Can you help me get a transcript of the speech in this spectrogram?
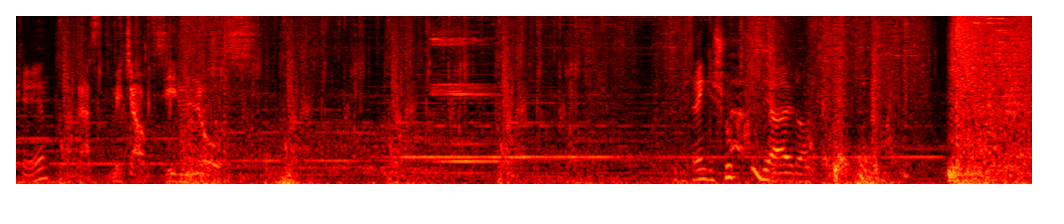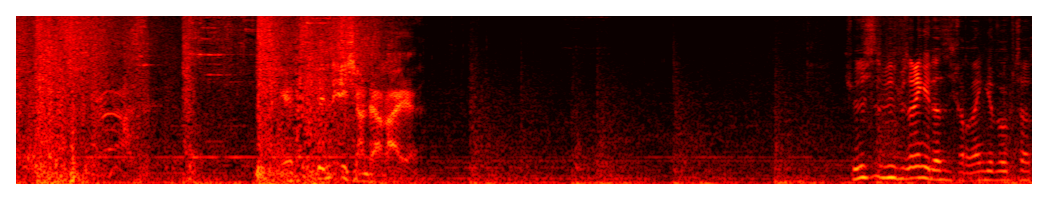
Okay. Lasst mich auf sie los. Die Getränke schluckten der, Alter. Jetzt bin ich an der Reihe. Ich will nicht wissen, wie viele Getränke das sich gerade reingewirkt hat.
